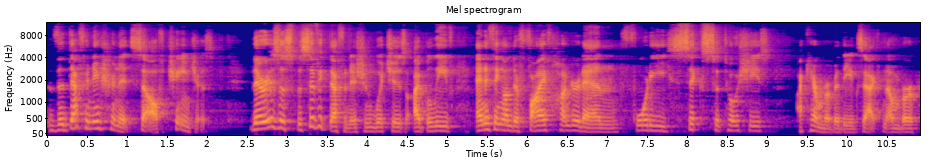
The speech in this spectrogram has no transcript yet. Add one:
the definition itself changes. There is a specific definition, which is, I believe, anything under 546 Satoshis. I can't remember the exact number.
